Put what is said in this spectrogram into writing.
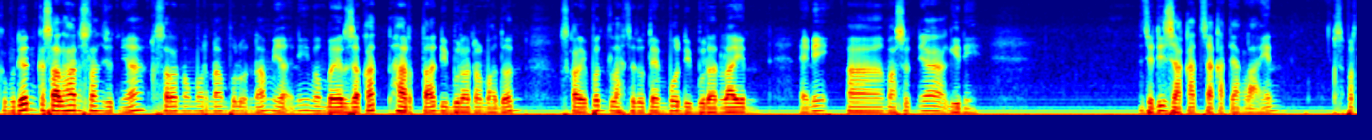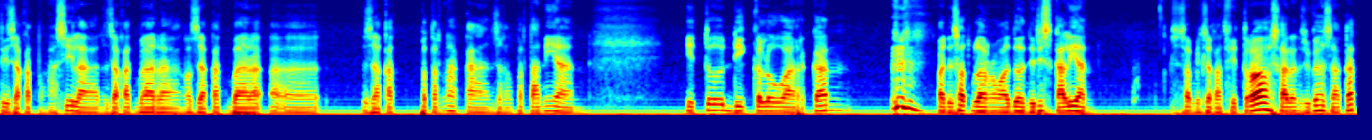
Kemudian kesalahan selanjutnya, kesalahan nomor 66 yakni membayar zakat harta di bulan Ramadan sekalipun telah jatuh tempo di bulan lain. Ini uh, maksudnya gini. Jadi zakat-zakat yang lain seperti zakat penghasilan, zakat barang, zakat bara, uh, zakat peternakan, zakat pertanian itu dikeluarkan pada saat bulan Ramadan. Jadi sekalian sambil zakat fitrah sekalian juga zakat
